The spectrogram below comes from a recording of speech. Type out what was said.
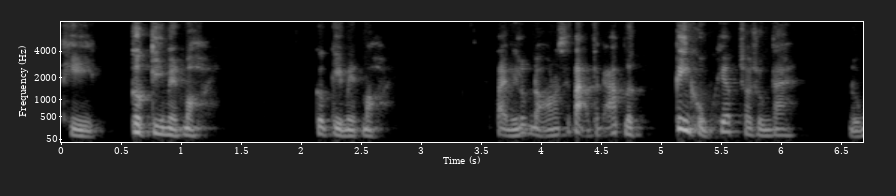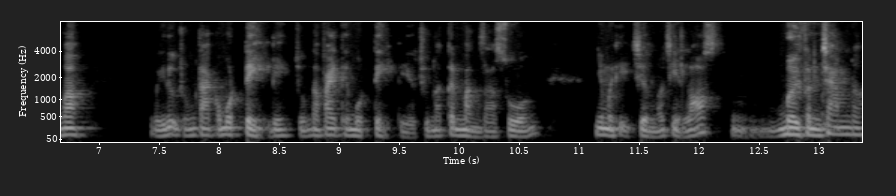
thì cực kỳ mệt mỏi. Cực kỳ mệt mỏi. Tại vì lúc đó nó sẽ tạo ra cái áp lực kinh khủng khiếp cho chúng ta. Đúng không? Ví dụ chúng ta có một tỷ đi, chúng ta vay thêm một tỷ thì chúng ta cân bằng giá xuống. Nhưng mà thị trường nó chỉ loss ừ, 10% thôi.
